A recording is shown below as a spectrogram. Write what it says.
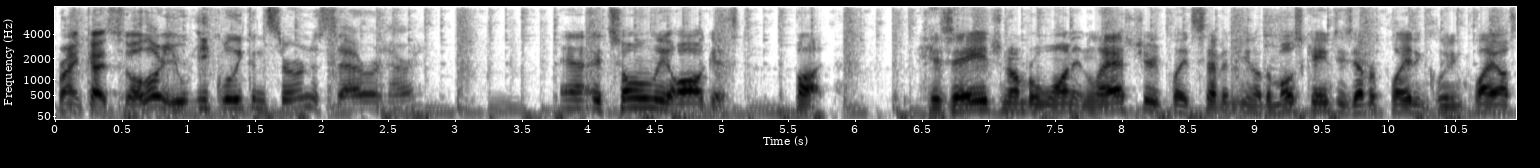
Frank Isola, are you equally concerned as Sarah and Harry? Yeah, it's only August, but his age, number one, and last year he played seven, you know, the most games he's ever played, including playoffs,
